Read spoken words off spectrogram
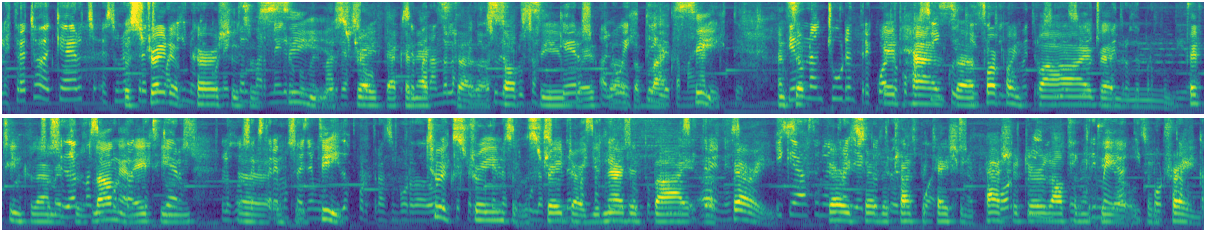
The Strait of Kerch is a sea, a strait that connects the Azov Sea with uh, the Black Sea. And so it has uh, 4.5 and 15 kilometers long and 18 uh, deep. Two extremes of the strait are united by uh, ferries. Ferries serve the transportation of passengers, automobiles, and trains.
